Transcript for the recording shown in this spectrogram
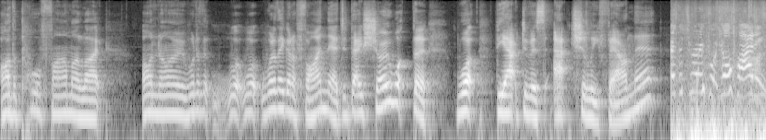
Oh, the poor farmer. Like, oh no, what are the, what, what, what are they going to find there? Did they show what the what the activists actually found there? The truth, what you're hiding.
